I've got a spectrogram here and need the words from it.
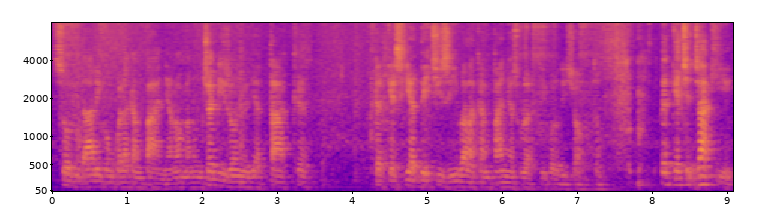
solidali con quella campagna, no? ma non c'è bisogno di ATTAC perché sia decisiva la campagna sull'articolo 18. Perché c'è già chi,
